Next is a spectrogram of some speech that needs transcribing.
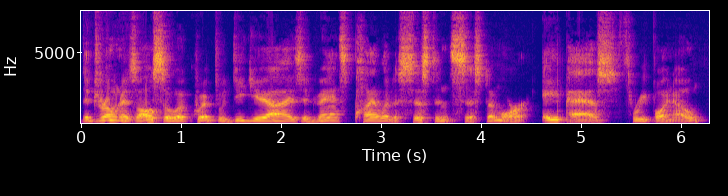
The drone is also equipped with DJI's Advanced Pilot Assistance System, or APAS 3.0,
